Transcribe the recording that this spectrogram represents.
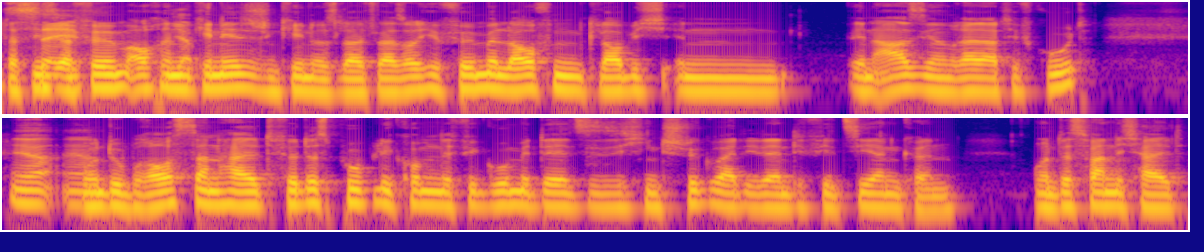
Dass Safe. dieser Film auch in ja. chinesischen Kinos läuft, weil solche Filme laufen, glaube ich, in in Asien relativ gut. Ja, ja. Und du brauchst dann halt für das Publikum eine Figur, mit der sie sich ein Stück weit identifizieren können. Und das fand ich halt,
